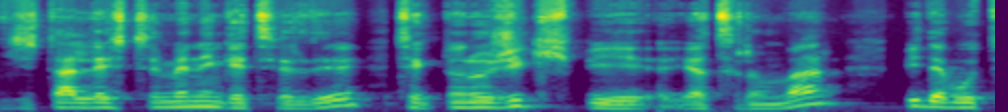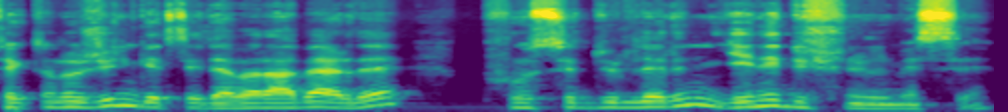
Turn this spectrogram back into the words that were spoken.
dijitalleştirmenin getirdiği teknolojik bir yatırım var. Bir de bu teknolojinin getirdiğiyle beraber de prosedürlerin yeni düşünülmesi.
